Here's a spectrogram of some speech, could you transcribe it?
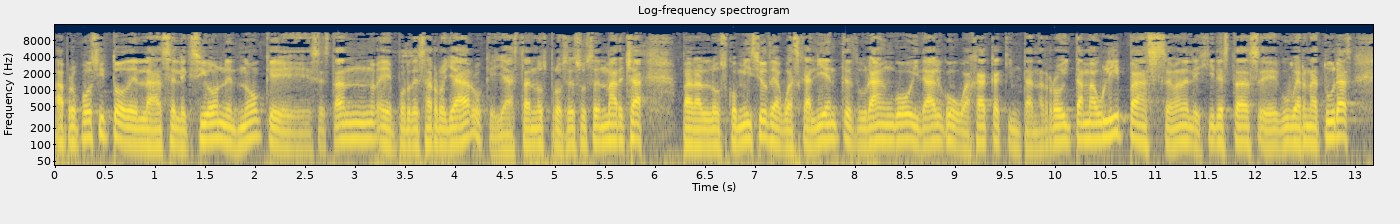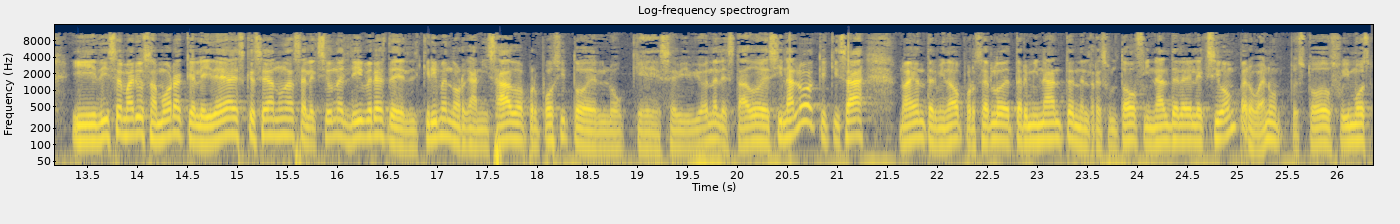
a propósito de las elecciones, ¿no? Que se están eh, por desarrollar o que ya están los procesos en marcha para los comicios de Aguascalientes, Durango, Hidalgo, Oaxaca, Quintana Roo y Tamaulipas. Se van a elegir estas eh, gubernaturas y dice Mario Zamora que la idea es que sean unas elecciones libres del crimen organizado a propósito de lo que se vivió en el estado de Sinaloa, que quizá no hayan terminado por ser lo determinante en el resultado final de la elección, pero bueno, pues todos fuimos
